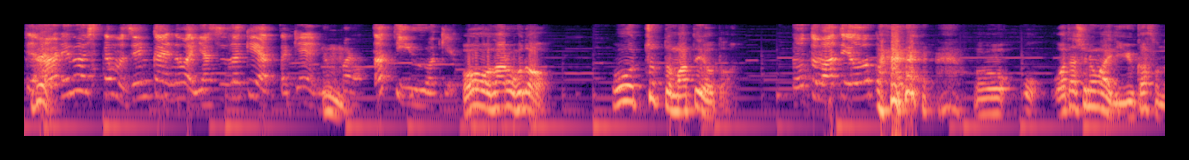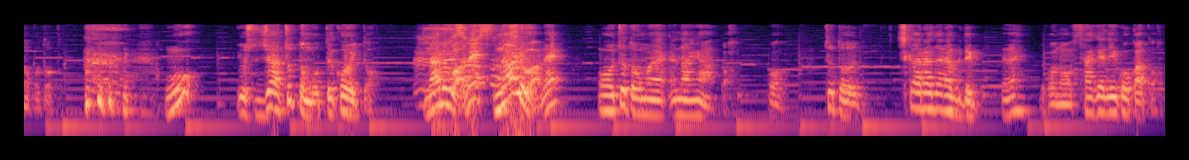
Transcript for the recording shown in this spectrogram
で、であれはしかも前回のは安酒やったけん、酔っ払ったって言うわけよ。おおなるほど。おーちょっと待てよと。ちょっと待てよ おお私の前で言うか、そんなことと。およし、じゃあちょっと持ってこいと。うんなるわね。そうそうなるわね。おちょっとお前、なんやと。おちょっと力じゃなくて、ね、この酒でいこうかと。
